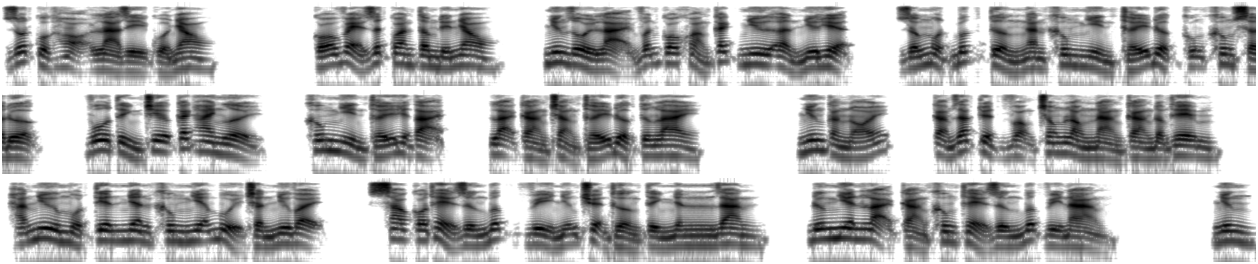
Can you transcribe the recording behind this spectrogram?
Rốt cuộc họ là gì của nhau? Có vẻ rất quan tâm đến nhau, nhưng rồi lại vẫn có khoảng cách như ẩn như hiện, giống một bức tường ngăn không nhìn thấy được cũng không sờ được, vô tình chia cách hai người, không nhìn thấy hiện tại, lại càng chẳng thấy được tương lai. Nhưng càng nói, cảm giác tuyệt vọng trong lòng nàng càng đậm thêm, hắn như một tiên nhân không nhiễm bụi trần như vậy, sao có thể dừng bước vì những chuyện thường tình nhân gian, đương nhiên lại càng không thể dừng bước vì nàng. Nhưng,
